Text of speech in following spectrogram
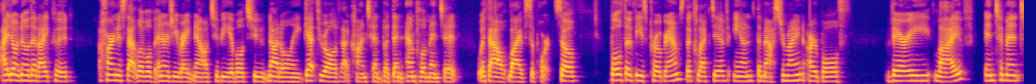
I don't know that I could harness that level of energy right now to be able to not only get through all of that content, but then implement it without live support. So both of these programs, the collective and the mastermind are both very live, intimate,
